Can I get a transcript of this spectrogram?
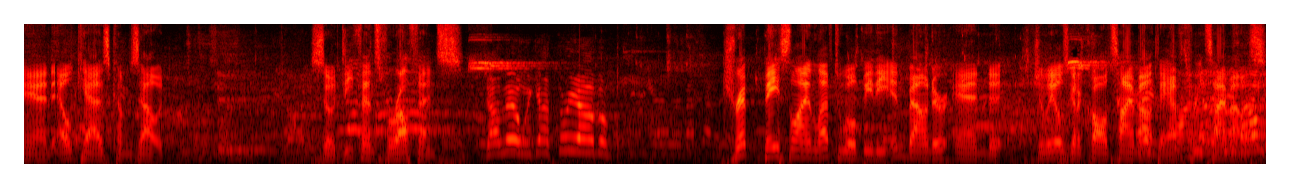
and Elkaz comes out. So defense for offense. Jahlil, we got three of them. Tripp baseline left will be the inbounder, and Jahlil's going to call timeout. They have three timeouts.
